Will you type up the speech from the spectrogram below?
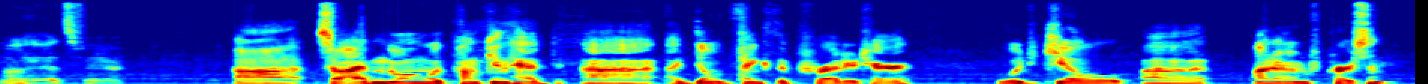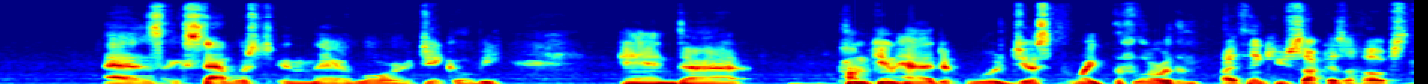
Oh, yeah, that's fair. Uh, so I'm going with Pumpkinhead. Uh, I don't think the Predator would kill uh, unarmed person, as established in their lore, Jacoby. And uh, Pumpkinhead would just wipe the floor with him. I think you suck as a host.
